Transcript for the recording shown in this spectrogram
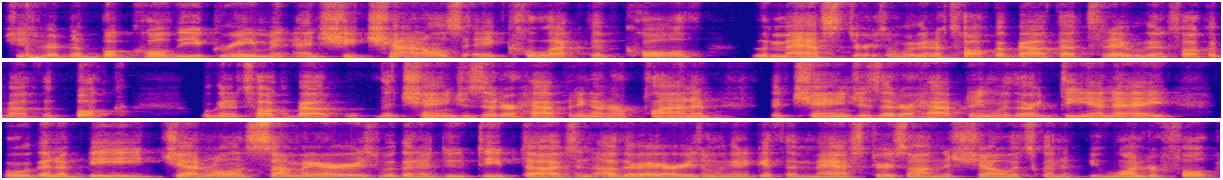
She's written a book called The Agreement, and she channels a collective called The Masters. And we're going to talk about that today. We're going to talk about the book. We're going to talk about the changes that are happening on our planet, the changes that are happening with our DNA. And we're going to be general in some areas. We're going to do deep dives in other areas, and we're going to get the masters on the show. It's going to be wonderful.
